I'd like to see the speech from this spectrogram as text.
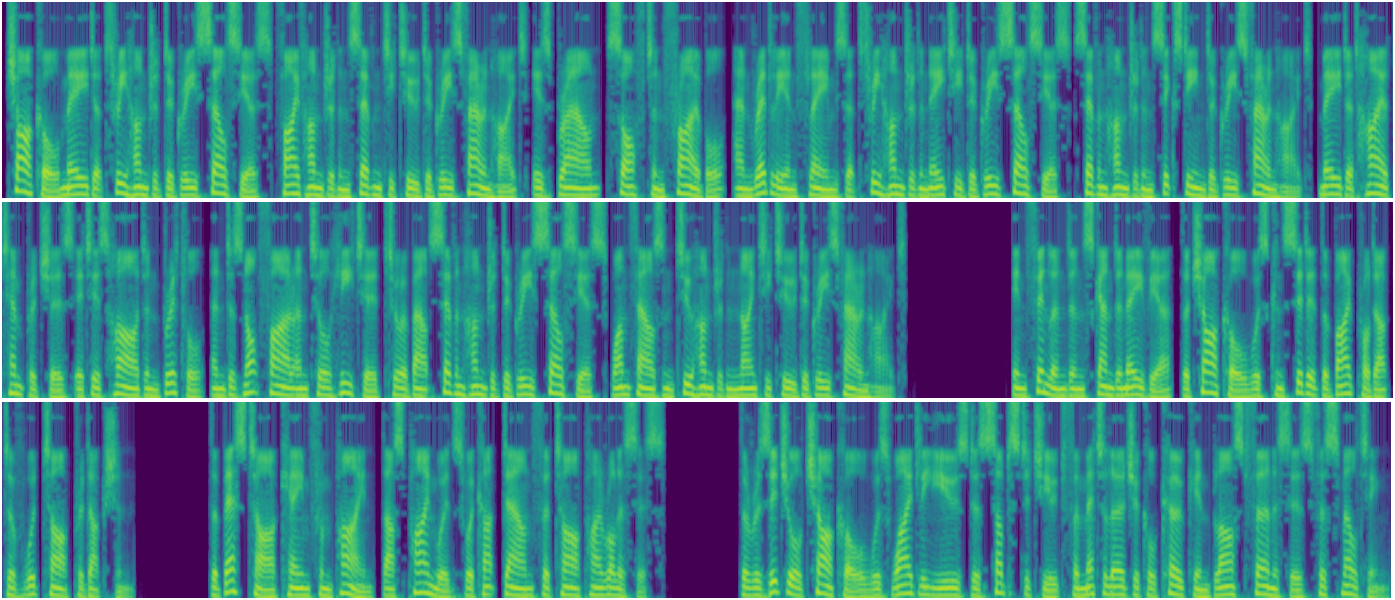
Charcoal made at 300 degrees Celsius (572 degrees Fahrenheit) is brown, soft and friable, and readily inflames at 380 degrees Celsius (716 degrees Fahrenheit). Made at higher temperatures, it is hard and brittle and does not fire until heated to about 700 degrees Celsius (1292 degrees Fahrenheit). In Finland and Scandinavia, the charcoal was considered the byproduct of wood tar production. The best tar came from pine, thus pinewoods were cut down for tar pyrolysis. The residual charcoal was widely used as substitute for metallurgical coke in blast furnaces for smelting.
